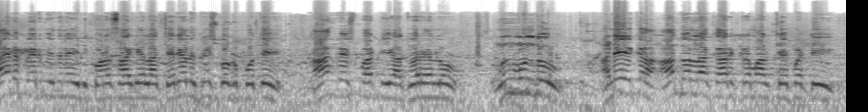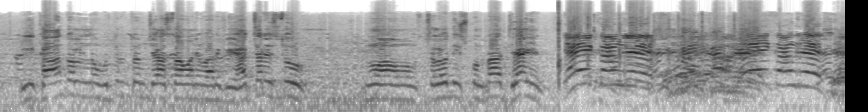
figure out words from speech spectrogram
ఆయన పేరు మీదనే ఇది కొనసాగేలా చర్యలు తీసుకోకపోతే కాంగ్రెస్ పార్టీ ఆధ్వర్యంలో మున్ముందు అనేక ఆందోళన కార్యక్రమాలు చేపట్టి ఈ ఆందోళనను ఉధృతం చేస్తామని వారికి హెచ్చరిస్తూ సెలవు తీసుకుంటున్నా. జై హింద్. జై కాంగ్రెస్! జై కాంగ్రెస్! జై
